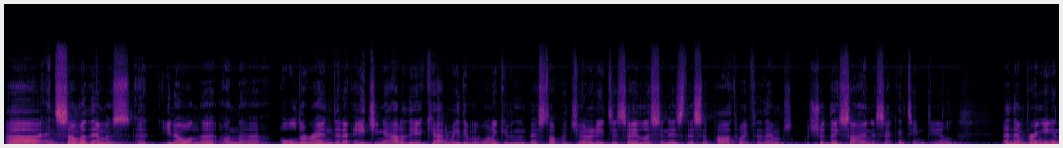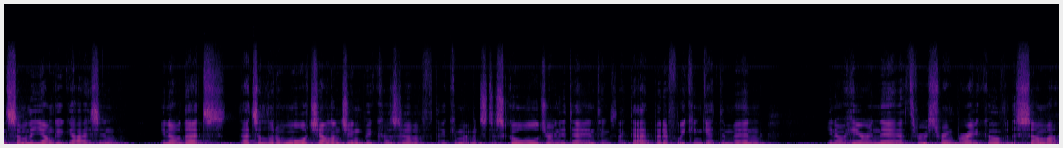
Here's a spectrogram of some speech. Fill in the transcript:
Uh, and some of them, is, uh, you know, on the on the older end that are aging out of the academy, that we want to give them the best opportunity to say, listen, is this a pathway for them? Should they sign a second team deal? And then bringing in some of the younger guys, and you know, that's that's a little more challenging because of their commitments to school during the day and things like that. But if we can get them in you know, here and there through spring break over the summer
